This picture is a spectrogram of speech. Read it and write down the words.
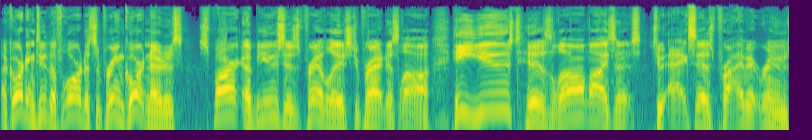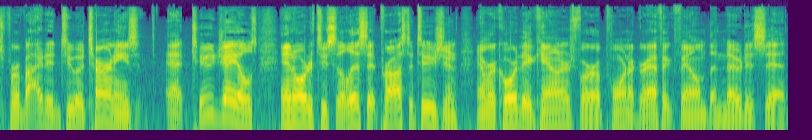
According to the Florida Supreme Court notice, Spark abused his privilege to practice law. He used his law license to access private rooms provided to attorneys at two jails in order to solicit prostitution and record the encounters for a pornographic film, the notice said.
